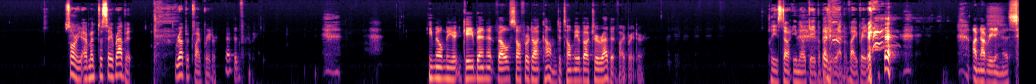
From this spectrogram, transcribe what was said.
Sorry, I meant to say rabbit. Rabbit vibrator. Rapid vibrator. Email me at gaben at valvesoftware.com to tell me about your rabbit vibrator. Please don't email Gabe about your rabbit vibrator. I'm not reading this.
